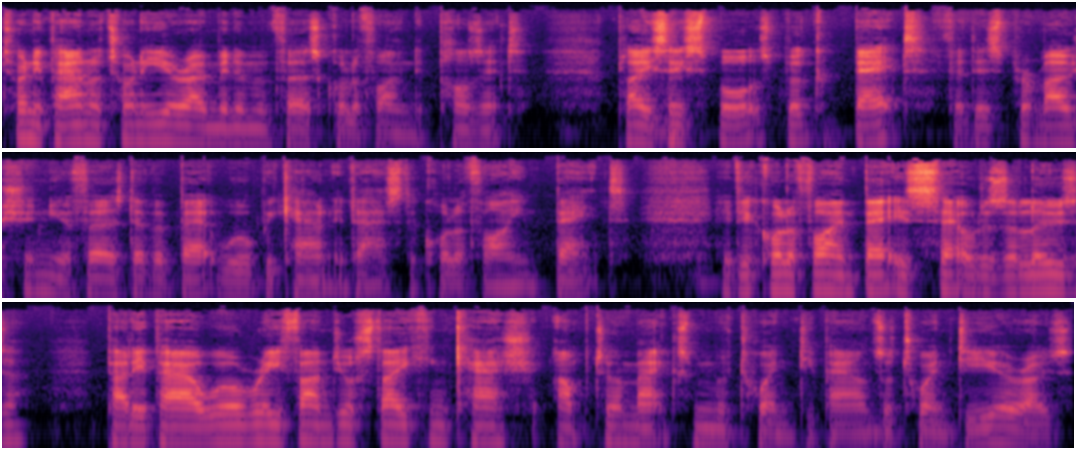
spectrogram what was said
£20 or €20 Euro minimum first qualifying deposit. Place a sportsbook bet for this promotion. Your first ever bet will be counted as the qualifying bet. If your qualifying bet is settled as a loser, Paddy Power will refund your stake in cash up to a maximum of £20 or 20 euros.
